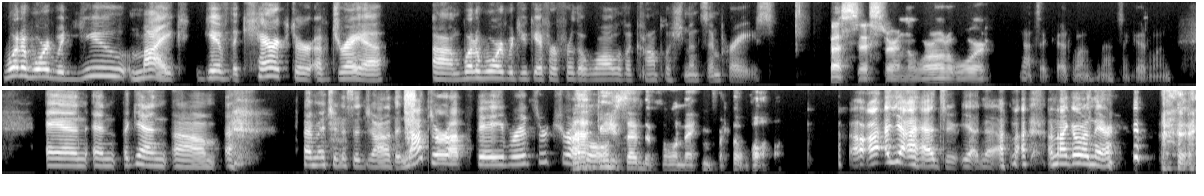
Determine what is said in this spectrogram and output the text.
what award would you, Mike, give the character of Drea? Um, what award would you give her for the Wall of Accomplishments and Praise? Best Sister in the World Award. That's a good one. That's a good one. And and again, um, I mentioned this to Jonathan. Not stir up favorites or trouble. you said the full name for the wall. Oh, I, yeah, I had to. Yeah, no, I'm not, I'm not going there. I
